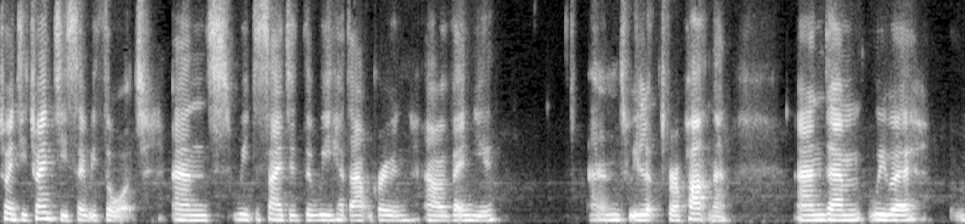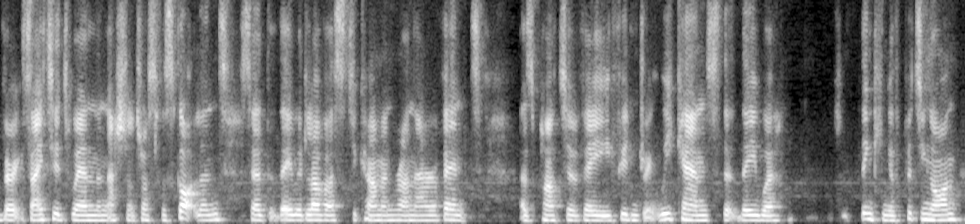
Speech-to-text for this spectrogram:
2020, so we thought, and we decided that we had outgrown our venue and we looked for a partner. And um, we were very excited when the National Trust for Scotland said that they would love us to come and run our event as part of a food and drink weekend that they were thinking of putting on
